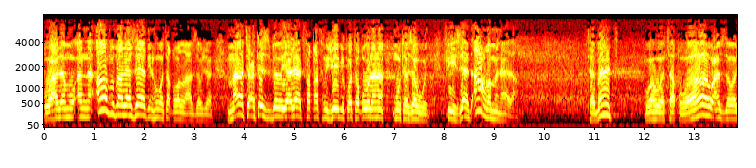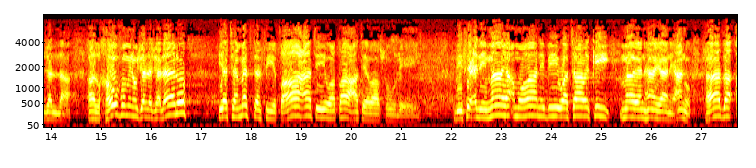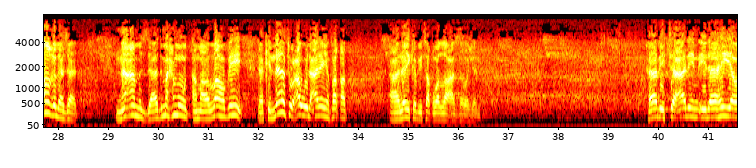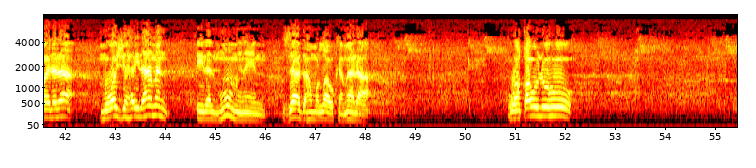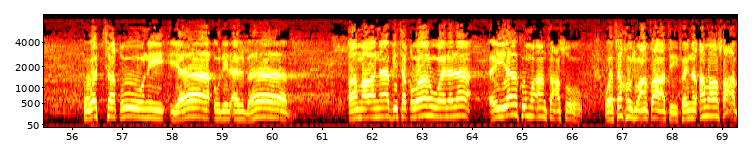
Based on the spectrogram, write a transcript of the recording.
واعلموا أن أفضل زاد هو تقوى الله عز وجل. ما تعتز بالريالات فقط في جيبك وتقول أنا متزود. فيه زاد أعظم من هذا. ثبات وهو تقواه عز وجل. الخوف منه جل جلاله يتمثل في طاعته وطاعة رسوله. بفعل ما يأمران به وترك ما ينهيان عنه. هذا أغلى زاد. نعم الزاد محمود أمر الله به لكن لا تعول عليه فقط. عليك بتقوى الله عز وجل. هذه التعاليم إلهية وإلا لا؟ موجهة إلى من؟ إلى المؤمنين. زادهم الله كمالا. وقوله واتقوني يا أولي الألباب. أمرنا بتقواه ولا لا؟ إياكم وأن تعصوه وتخرجوا عن طاعته فإن الأمر صعب.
